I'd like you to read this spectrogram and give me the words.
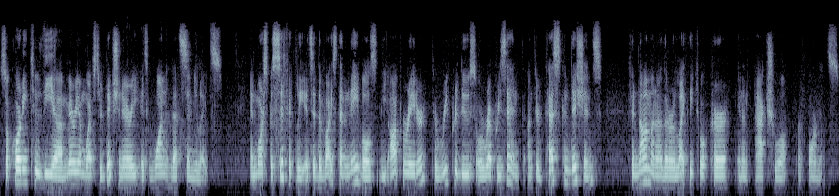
So according to the uh, Merriam-Webster dictionary, it's one that simulates. And more specifically, it's a device that enables the operator to reproduce or represent under test conditions phenomena that are likely to occur in an actual performance.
